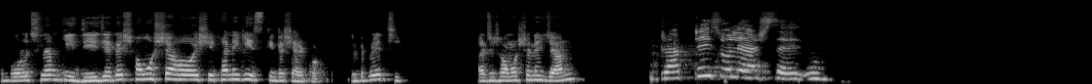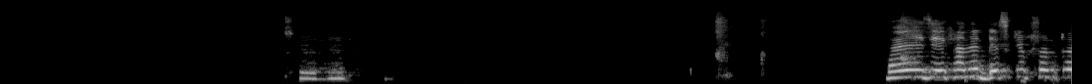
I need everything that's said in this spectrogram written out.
বলেছিলাম কি যে জায়গায় সমস্যা হয় সেখানে গিয়ে স্ক্রিনটা শেয়ার করব বুঝতে পেরেছি? আচ্ছা সমস্যা নেই যান। ড্রাফটেই চলে আসছে ভাই এই যে এখানে ডেসক্রিপশনটা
